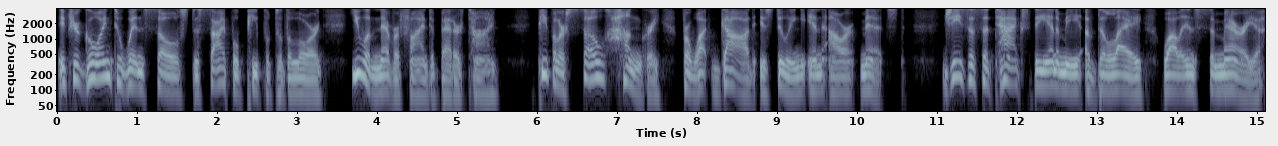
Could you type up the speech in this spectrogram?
If you're going to win souls, disciple people to the Lord, you will never find a better time. People are so hungry for what God is doing in our midst. Jesus attacks the enemy of delay while in Samaria.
